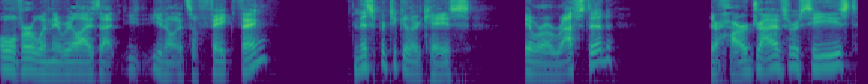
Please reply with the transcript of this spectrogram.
over when they realize that you know it's a fake thing. In this particular case, they were arrested, their hard drives were seized,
